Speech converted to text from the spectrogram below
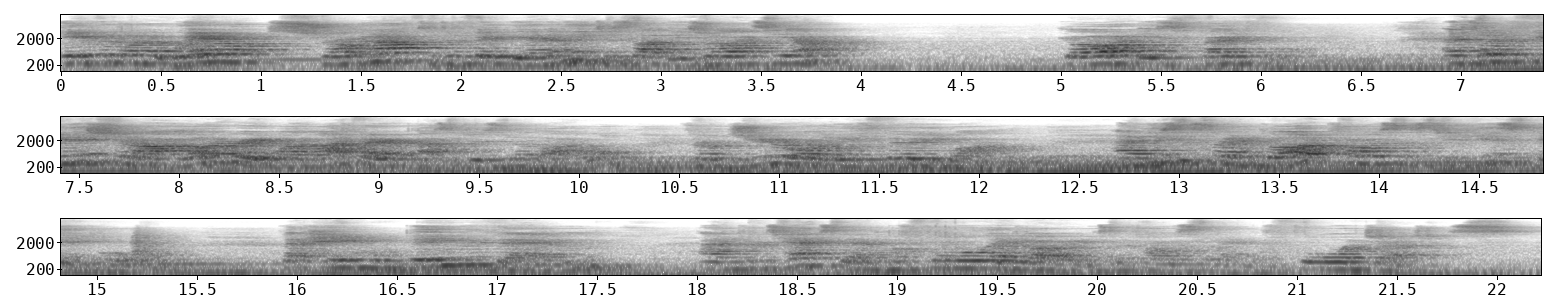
even though we're not strong enough to defeat the enemy, just like the Israelites here, God is faithful. And so to finish tonight, I want to read one of my favourite passages in the Bible from Deuteronomy 31. And this is when God promises to his people that he will be with them and protect them before they go into the promised land, before judges.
